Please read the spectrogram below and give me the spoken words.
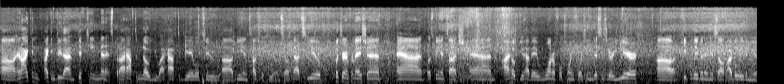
Uh, and I can I can do that in 15 minutes, but I have to know you. I have to be able to uh, be in touch with you. And so if that's you, put your information and let's be in touch. And I hope you have a wonderful 2014. This is your year. Uh, keep believing in yourself. I believe in you.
